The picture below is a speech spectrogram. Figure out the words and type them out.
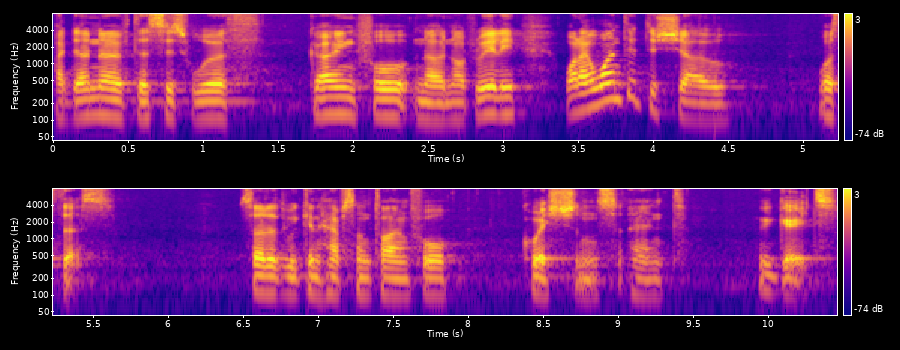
I don't know if this is worth going for. No, not really. What I wanted to show was this, so that we can have some time for questions and Great.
